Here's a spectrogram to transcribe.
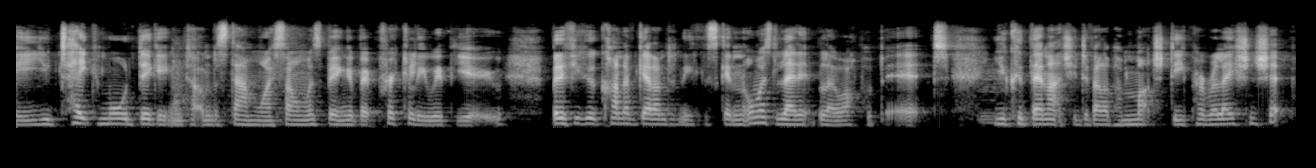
you'd take more digging to understand why someone was being a bit prickly with you. But if you could kind of get underneath the skin and almost let it blow up a bit you mm. could then actually develop a much deeper relationship.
